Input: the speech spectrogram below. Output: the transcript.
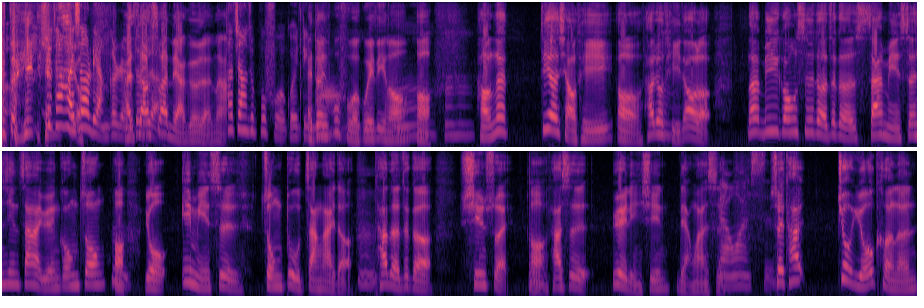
所以他还是要两个人，还是要算两个人啊？他这样就不符合规定，哎，对，不符合规定哦。哦，好，那第二小题哦，他就提到了，嗯、那 B 公司的这个三名身心障碍员工中，哦，嗯、有一名是中度障碍的，嗯、他的这个薪水。哦，他是月领薪两万四，两万四，所以他就有可能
